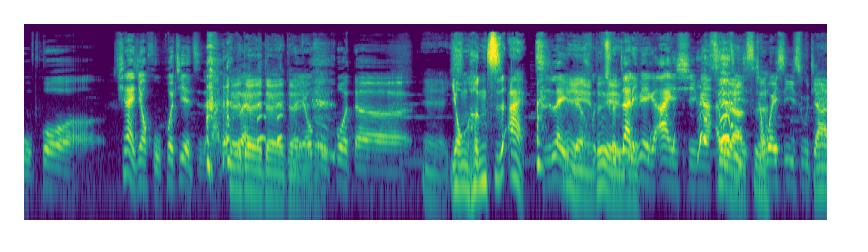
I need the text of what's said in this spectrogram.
琥珀。现在已经有琥珀戒指了嘛？对不对？对对对对，有琥珀的呃永恒之爱之类的，存在里面一个爱心啊。是啊，是。我也是艺术家。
